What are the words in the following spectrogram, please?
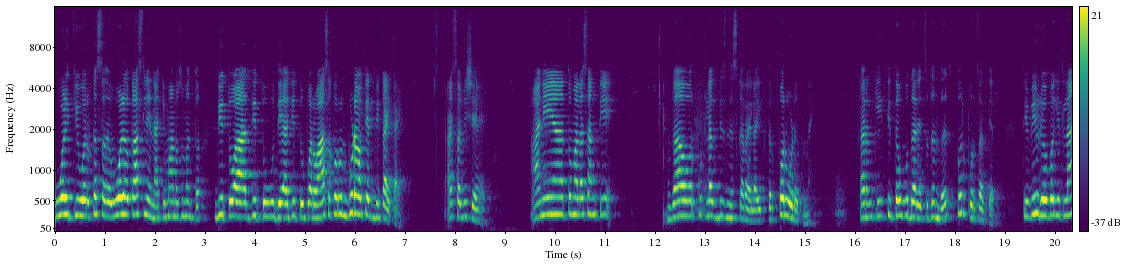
ओळखीवर कसं ओळख असली ना की माणूस म्हणतो देतो आज देतो उद्या देतो परवा असं करून बुडावतात बी काय काय. असा विषय आहे. आणि तुम्हाला सांगते गावावर कुठलाच बिझनेस करायला एकतर परवडत नाही. कारण की तिथं उदाऱ्याचं धंदच भरपूर चालतात ते व्हिडिओ बघितला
